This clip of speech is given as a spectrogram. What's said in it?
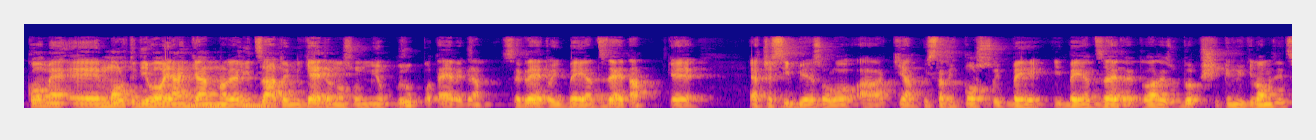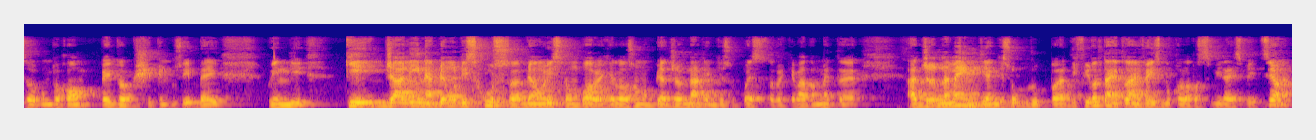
come eh, molti di voi anche hanno realizzato e mi chiedono sul mio gruppo Telegram segreto eBay AZ, che accessibile solo a chi ha acquistato il corso eBay, eBay AZ, trovate su dropshippingchilometri0.com per il dropshipping su eBay, quindi chi già lì ne abbiamo discusso, abbiamo visto un po' perché loro sono più aggiornati anche su questo, perché vado a mettere aggiornamenti anche sul gruppo, ha difficoltà di trovare Facebook con la possibilità di spedizione,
